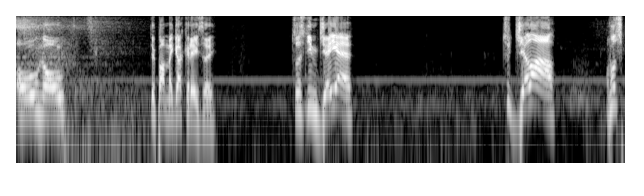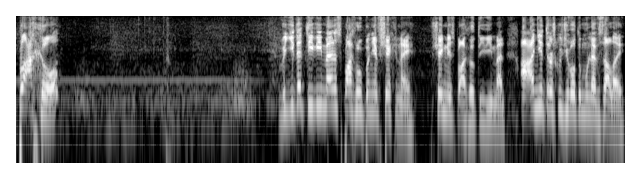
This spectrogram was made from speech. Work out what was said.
Oh no. Typa mega crazy. Co se s ním děje? Co dělá? On ho spláchl? Vidíte, TV Man spláchl úplně všechny. Všechny spláchl TV Man. A ani trošku životu mu nevzali.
